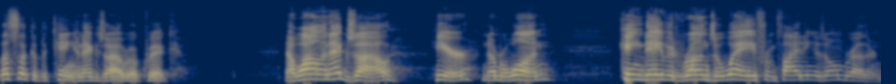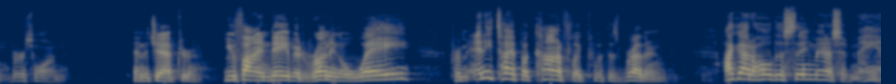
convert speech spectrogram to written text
Let's look at the king in exile real quick. Now, while in exile, here, number one, King David runs away from fighting his own brethren, verse 1 in the chapter. You find David running away from any type of conflict with his brethren. I got a hold of this thing, man. I said, man,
